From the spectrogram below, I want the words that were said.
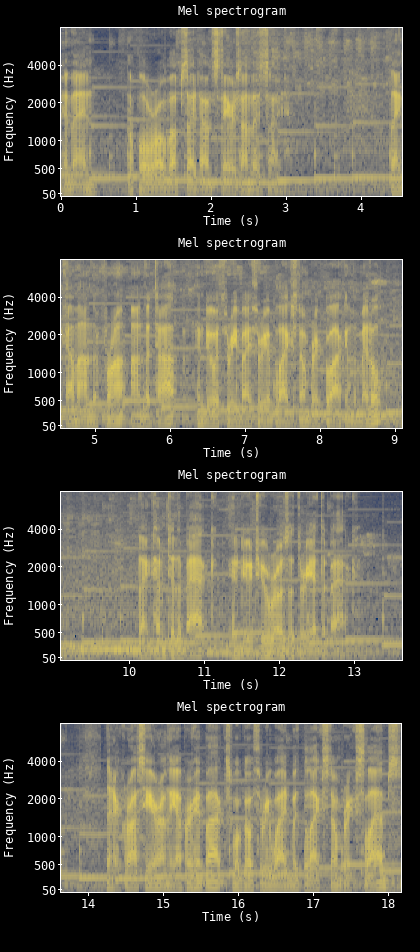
And then a full row of upside down stairs on this side. Then come on the front, on the top, and do a 3 by 3 of black stone brick block in the middle. Then come to the back and do two rows of three at the back. Then across here on the upper hitbox, we'll go three wide with black stone brick slabs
